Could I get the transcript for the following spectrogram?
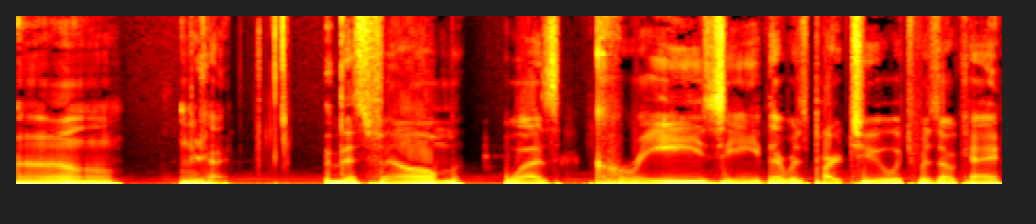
Oh, okay. This film was crazy. There was part two, which was okay,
